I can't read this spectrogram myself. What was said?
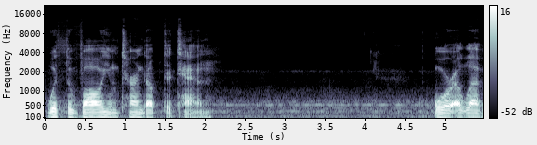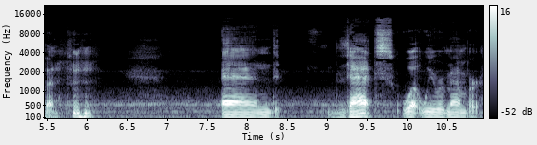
with the volume turned up to 10 or 11. And that's what we remember.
